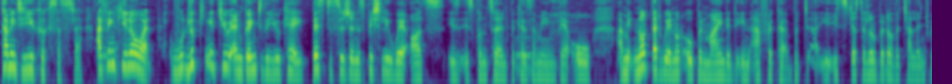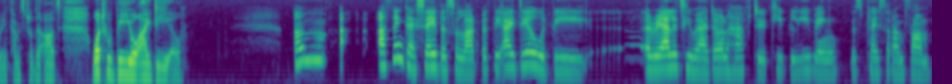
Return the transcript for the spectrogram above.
coming to you, Cook Sister. I think you know what. Looking at you and going to the UK, best decision, especially where arts is, is concerned, because mm. I mean they're all. I mean, not that we're not open minded in Africa, but uh, it's just a little bit of a challenge when it comes to the arts. What would be your ideal? Um, I, I think I say this a lot, but the ideal would be a reality where I don't have to keep leaving this place that I'm from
